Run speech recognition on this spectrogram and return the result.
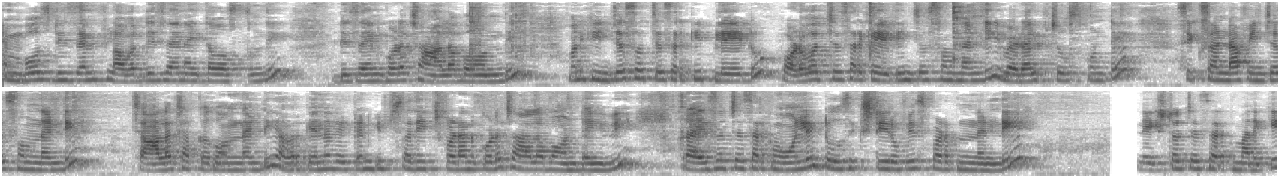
ఎంబోస్ డిజైన్ ఫ్లవర్ డిజైన్ అయితే వస్తుంది. డిజైన్ కూడా చాలా బాగుంది. మనకి ఇంచెస్ వచ్చేసరికి ప్లేటు పొడవు వచ్చేసరికి ఎయిట్ ఇంచెస్ ఉందండి. వెడల్పు చూసుకుంటే సిక్స్ అండ్ హాఫ్ ఇంచెస్ ఉందండి. చాలా చక్కగా ఉందండి. ఎవరికైనా రిటర్న్ గిఫ్ట్స్ అది ఇచ్చుకోవడానికి కూడా చాలా బాగుంటాయి ఇవి. ప్రైస్ వచ్చేసరికి ఓన్లీ టూ సిక్స్టీ రూపీస్ పడుతుందండి. నెక్స్ట్ వచ్చేసరికి మనకి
